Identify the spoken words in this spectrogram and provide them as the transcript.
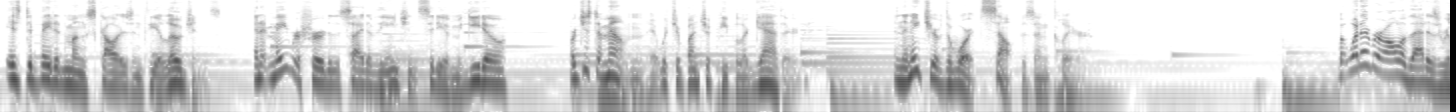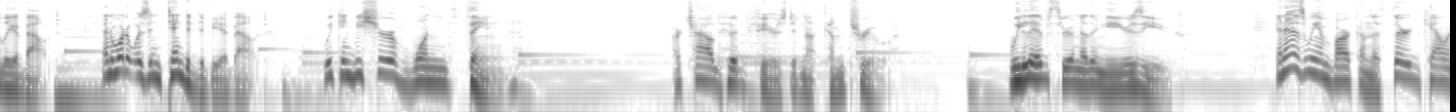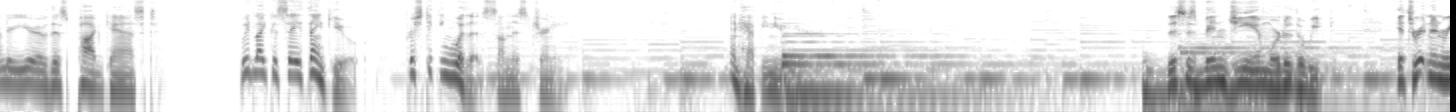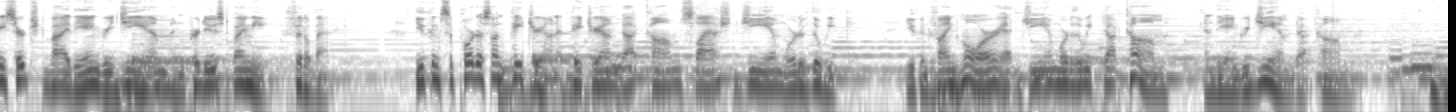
is debated among scholars and theologians, and it may refer to the site of the ancient city of Megiddo or just a mountain at which a bunch of people are gathered. And the nature of the war itself is unclear. But whatever all of that is really about, and what it was intended to be about, we can be sure of one thing. Our childhood fears did not come true. We lived through another New Year's Eve. And as we embark on the third calendar year of this podcast, we'd like to say thank you for sticking with us on this journey. And Happy New Year. This has been GM Word of the Week. It's written and researched by The Angry GM and produced by me, Fiddleback. You can support us on Patreon at patreon.com slash gmwordoftheweek. You can find more at gmwordoftheweek.com and theangrygm.com.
